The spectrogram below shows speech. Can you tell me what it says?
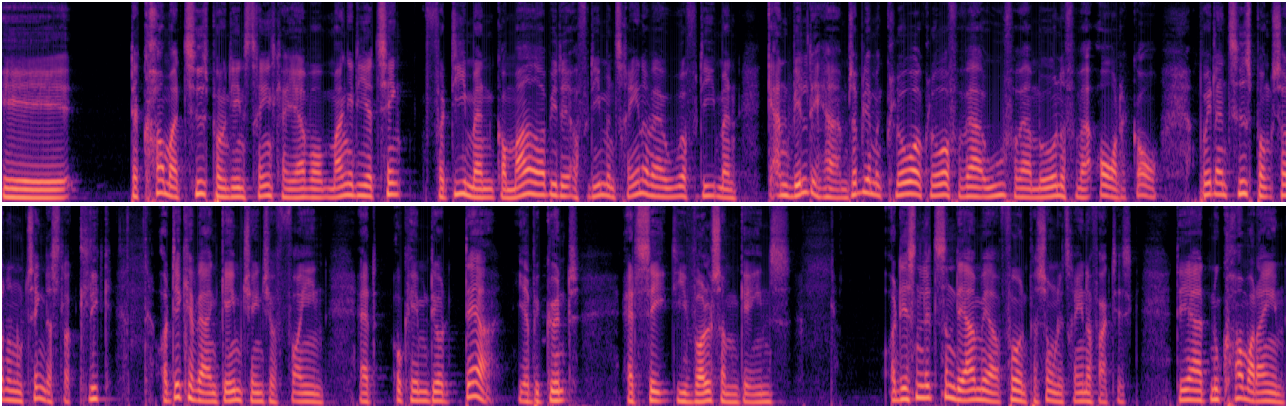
Øh, der kommer et tidspunkt i ens træningskarriere, hvor mange af de her ting, fordi man går meget op i det, og fordi man træner hver uge, og fordi man gerne vil det her, så bliver man klogere og klogere for hver uge, for hver måned, for hver år, der går. Og på et eller andet tidspunkt, så er der nogle ting, der slår klik, og det kan være en game changer for en, at okay, men det var der, jeg begyndte at se de voldsomme gains. Og det er sådan lidt sådan, det er med at få en personlig træner faktisk. Det er, at nu kommer der en,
